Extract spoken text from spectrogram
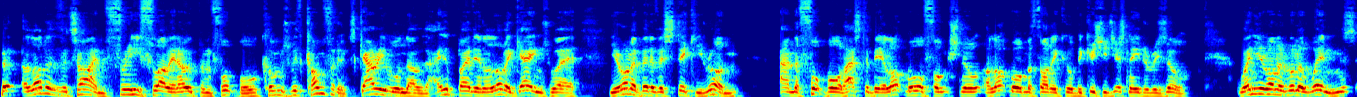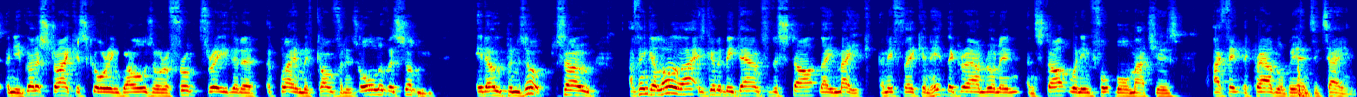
But a lot of the time, free flowing open football comes with confidence. Garry will know that. He's played in a lot of games where you're on a bit of a sticky run and the football has to be a lot more functional, a lot more methodical because you just need a result. When you're on a run of wins and you've got a striker scoring goals or a front three that are, are playing with confidence, all of a sudden it opens up. So I think a lot of that is going to be down to the start they make. And if they can hit the ground running and start winning football matches, I think the crowd will be entertained.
